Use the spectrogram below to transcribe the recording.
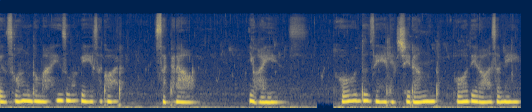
Abençoando mais uma vez agora, sacral e o raiz, todos eles girando poderosamente,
